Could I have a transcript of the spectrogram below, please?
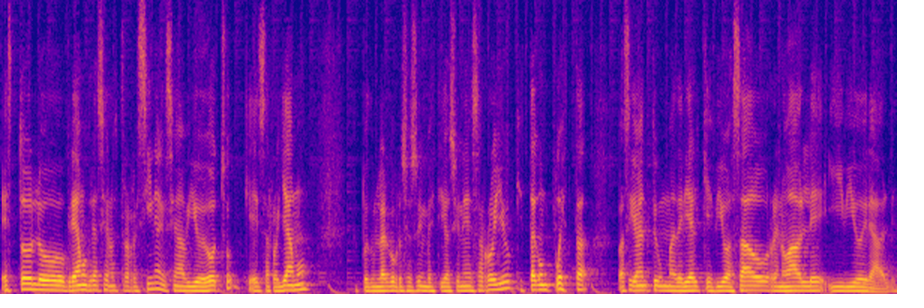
Esto lo creamos gracias a nuestra resina que se llama BioE8, que desarrollamos después de un largo proceso de investigación y desarrollo, que está compuesta básicamente de un material que es biobasado, renovable y biodegradable.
